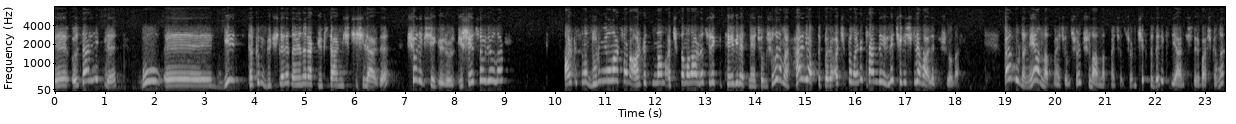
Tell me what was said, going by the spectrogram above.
e, özellikle bu e, bir takım güçlere dayanarak yükselmiş kişilerde şöyle bir şey görüyoruz. Bir şey söylüyorlar. Arkasına durmuyorlar sonra arkasından açıklamalarla sürekli tevil etmeye çalışıyorlar ama her yaptıkları açıklamayla kendileriyle çelişkili hale düşüyorlar. Ben burada neyi anlatmaya çalışıyorum? Şunu anlatmaya çalışıyorum. Çıktı dedi ki Diyanet İşleri Başkanı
